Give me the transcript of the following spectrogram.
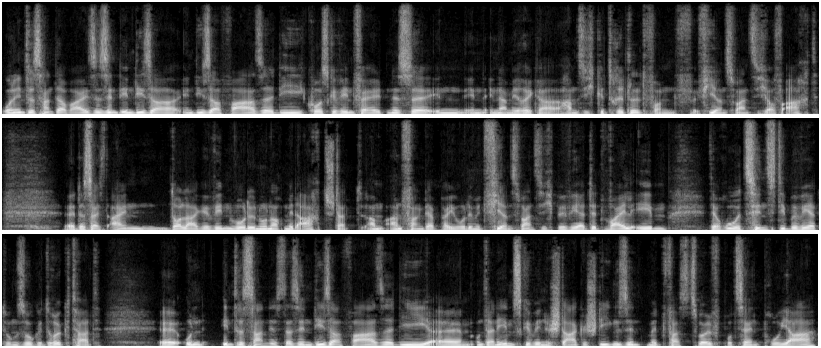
Und interessanterweise sind in dieser, in dieser Phase die Kursgewinnverhältnisse in, in, in Amerika haben sich gedrittelt von 24 auf 8. Äh, das heißt, ein Dollar Gewinn wurde nur noch mit 8 statt am Anfang der Periode mit 24 bewertet, weil eben der hohe Zins die Bewertung so gedrückt hat. Äh, und interessant ist, dass in dieser Phase die äh, Unternehmensgewinne stark gestiegen sind mit fast 12 Prozent pro Jahr,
